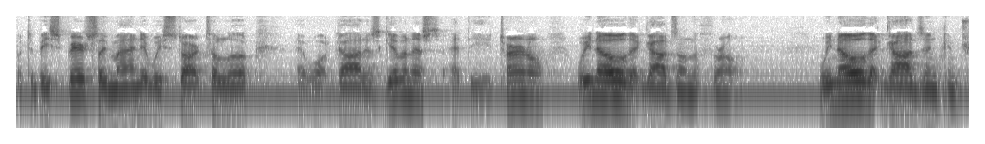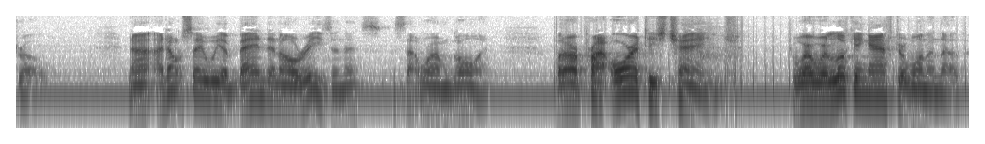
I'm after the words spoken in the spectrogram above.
But to be spiritually minded, we start to look at what God has given us, at the eternal. We know that God's on the throne, we know that God's in control. Now, I don't say we abandon all reason, that's, that's not where I'm going. But our priorities change to where we're looking after one another.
